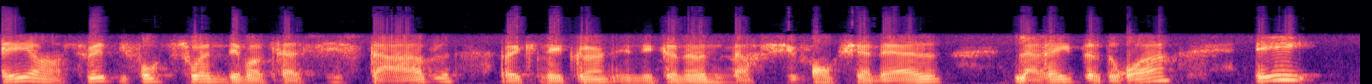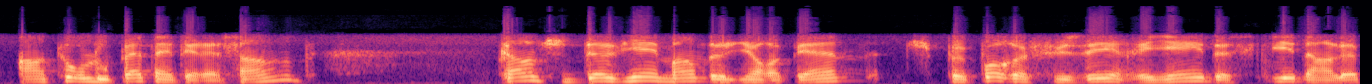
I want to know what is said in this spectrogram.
Et ensuite, il faut que tu sois une démocratie stable, avec une, une économie de marché fonctionnelle, la règle de droit. Et, en tourloupette intéressante, quand tu deviens membre de l'Union européenne, tu peux pas refuser rien de ce qui est dans le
